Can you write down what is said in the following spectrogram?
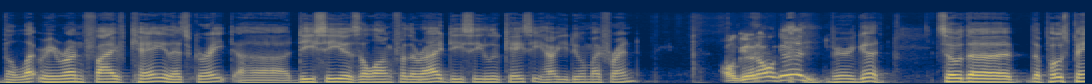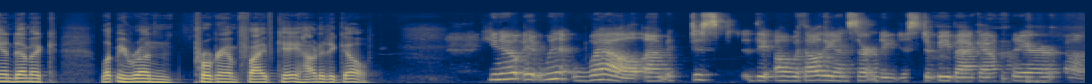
The Let Me Run 5K, that's great. Uh, DC is along for the ride. DC Lucchese, how are you doing, my friend? All good, all good. Very good. So the the post pandemic Let Me Run program 5K, how did it go? You know, it went well. Um, it just the uh, with all the uncertainty, just to be back out there, uh,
